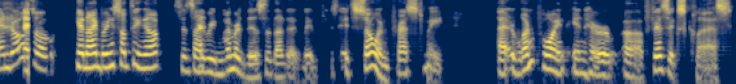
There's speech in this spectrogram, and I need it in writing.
And also, can I bring something up since I remembered this that it, it, it so impressed me. At one point in her uh, physics class,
